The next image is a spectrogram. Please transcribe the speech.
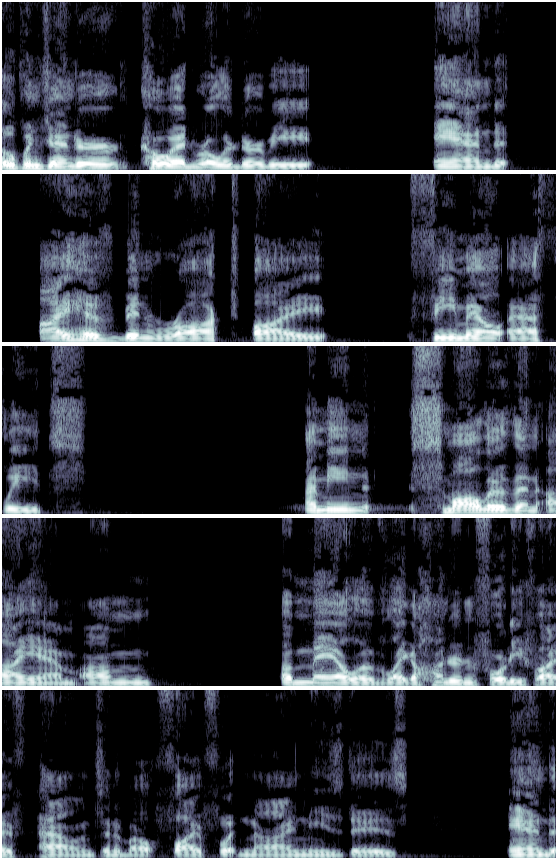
open gender co-ed roller derby and I have been rocked by female athletes I mean smaller than I am. I'm a male of like 145 pounds and about five foot nine these days. And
